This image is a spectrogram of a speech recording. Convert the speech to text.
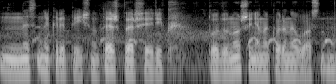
не, не критично. Теж перший рік плодоношення на кореневласному.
